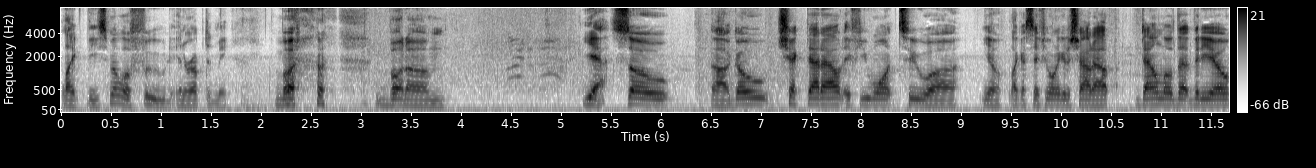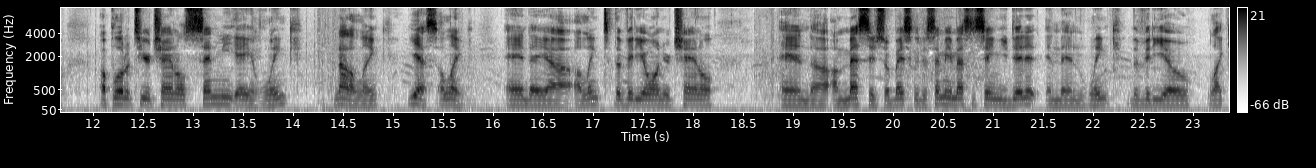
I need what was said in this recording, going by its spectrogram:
like the smell of food interrupted me. But, but, um, yeah, so uh, go check that out if you want to, uh, you know, like I said, if you want to get a shout out, download that video, upload it to your channel, send me a link, not a link, yes, a link, and a, uh, a link to the video on your channel, and uh, a message. So basically, just send me a message saying you did it, and then link the video like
